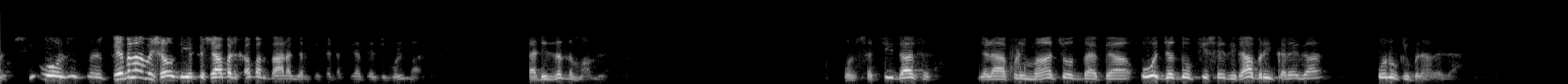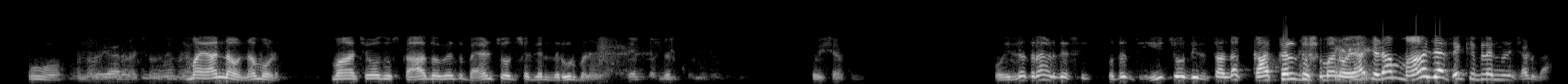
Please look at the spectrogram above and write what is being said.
کیبلا وچھاوندی ہے کہ شابش خبردار اگر کسے ٹکیا تے اسی گولی مار دے ساڈی عزت دا معاملہ ہن سچی دس جڑا اپنی ماں چوتدا ہے پیا او جدوں کسے دی رابری کرے گا اونوں کی بناوے گا؟ میں آنا ہونا مڑ ماں چود استاد ہوئے تو بہن چود شگرد ضرور بنے گا۔ بالکل کوئی شک نہیں۔ وہ عزت رہن دے سی۔ وہ تو دھی چود عزتاں دا قاتل دشمن ہویا جڑا ماں جیسے قبلے نوں نہیں چھڑدا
